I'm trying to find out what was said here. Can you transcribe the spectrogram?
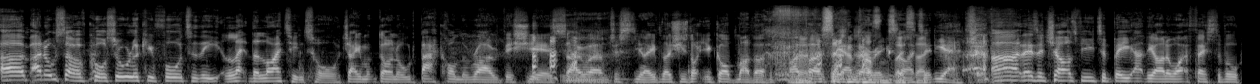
Um, and also, of course, we're all looking forward to the Let the Light In tour. Jane McDonald back on the road this year. So, um, just, you know, even though she's not your godmother, I personally am very cousins, they say. excited. Yeah. Uh, there's a chance for you to be at the Isle of Wight Festival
